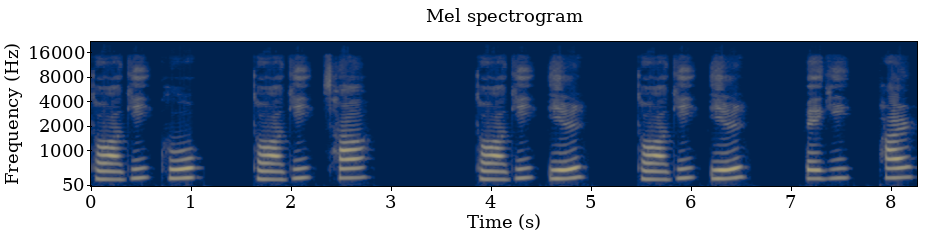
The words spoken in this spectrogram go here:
더하기 9 더하기 4 더하기 1 더하기 1 빼기 8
